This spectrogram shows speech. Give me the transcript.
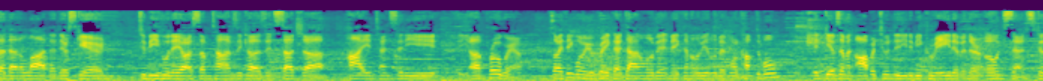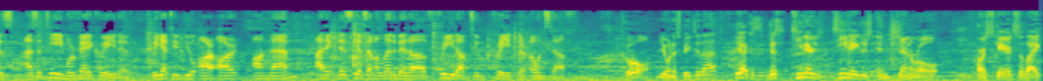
said that a lot that they're scared to be who they are sometimes because it's such a high intensity uh, program. So I think when we break that down a little bit and make them a little bit, a little bit more comfortable, it gives them an opportunity to be creative in their own sense. Because as a team, we're very creative. We get to do our art on them. I think this gives them a little bit of freedom to create their own stuff. Cool. You want to speak to that? Yeah, because just teenagers, teenagers in general are scared to like,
